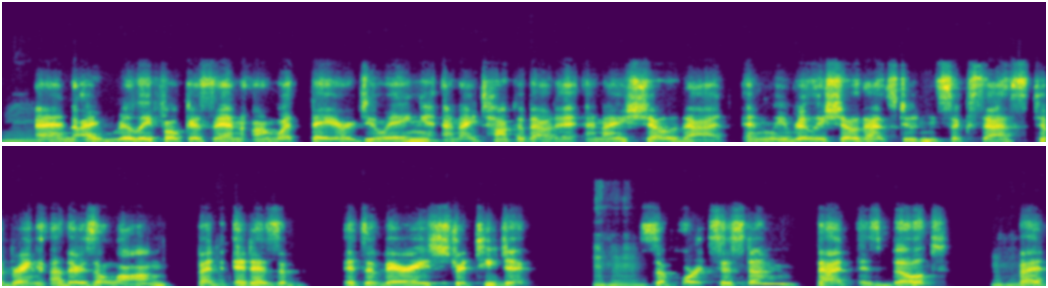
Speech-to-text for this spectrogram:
And I really focus in on what they are doing and I talk about it and I show that. And we really show that student success to bring others along. But mm-hmm. it is a it's a very strategic mm-hmm. support system that is built, mm-hmm. but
